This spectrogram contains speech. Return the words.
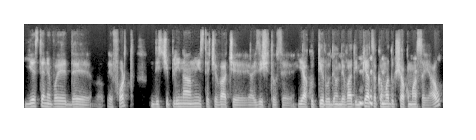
este nevoie de uh, efort. Disciplina nu este ceva ce, ai zis și tu, se ia cu tirul de undeva din piață, că mă duc și acum să iau.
